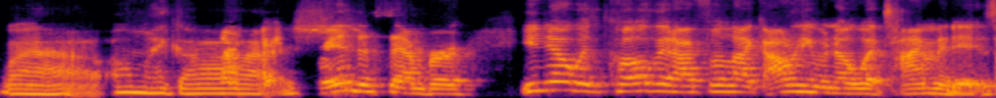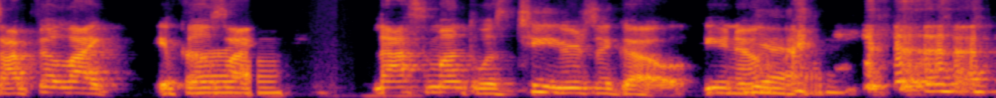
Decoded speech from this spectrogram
Wow. Oh my gosh. In December. You know, with COVID, I feel like I don't even know what time it is. I feel like it feels Girl. like last month was two years ago, you know? Yeah.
